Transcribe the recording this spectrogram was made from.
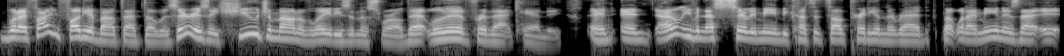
What I find funny about that though is there is a huge amount of ladies in this world that live for that candy. And and I don't even necessarily mean because it's all pretty in the red, but what I mean is that it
